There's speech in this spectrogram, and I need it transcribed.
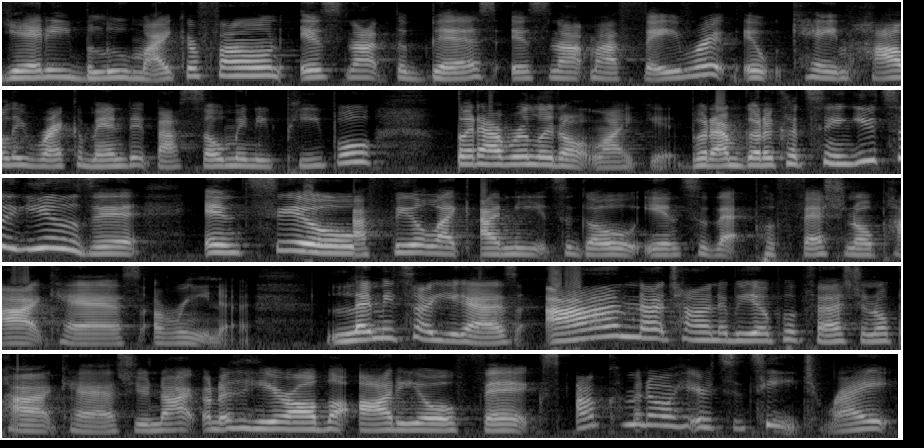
yeti blue microphone. It's not the best. It's not my favorite. It came highly recommended by so many people but i really don't like it. But i'm going to continue to use it until I feel like I need to go into that professional podcast arena let me tell you guys, I'm not trying to be a professional podcast. You're not going to hear all the audio effects. I'm coming on here to teach, right?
